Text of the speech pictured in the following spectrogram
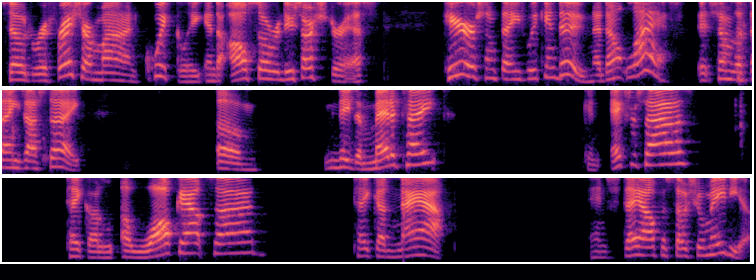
So, to refresh our mind quickly and to also reduce our stress, here are some things we can do. Now, don't laugh at some of the things I say. Um, you need to meditate, can exercise, take a, a walk outside, take a nap, and stay off of social media.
